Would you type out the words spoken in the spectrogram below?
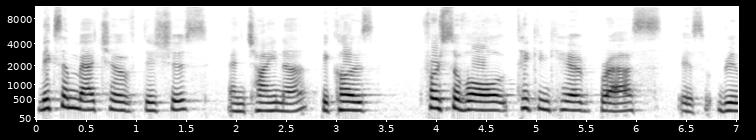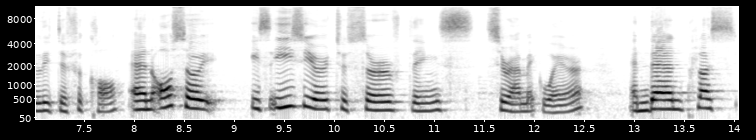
mix and match of dishes and china because First of all, taking care of brass is really difficult. And also, it's easier to serve things ceramic ware. And then plus,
